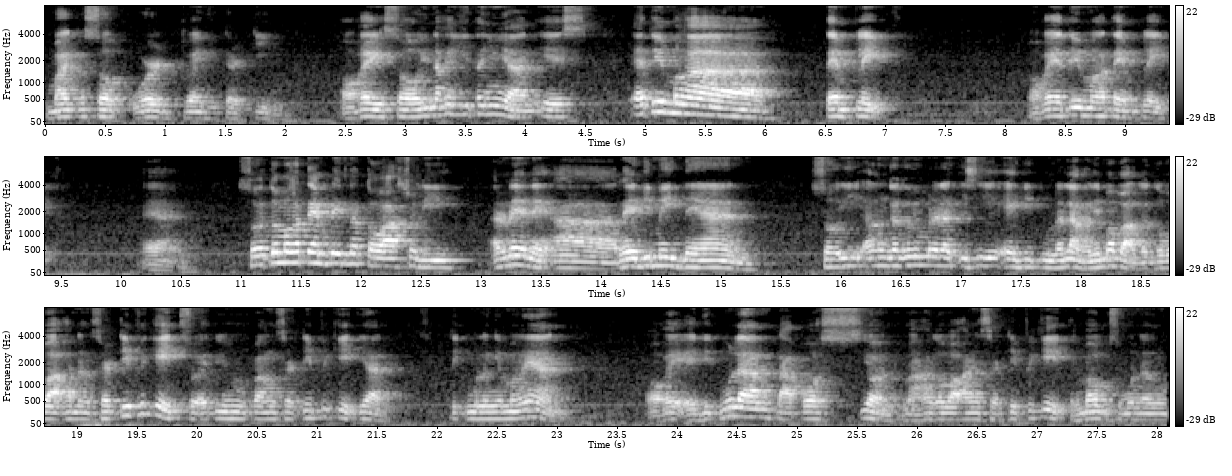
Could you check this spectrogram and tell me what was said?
Microsoft Word 2013. Okay, so yung nakikita nyo yan is, ito yung mga template. Okay, ito yung mga template. Ayan. So itong mga template na to actually, ano na yan eh, ah, ready-made na yan. So i ang gagawin mo na lang is i-edit mo na lang. Halimbawa, gagawa ka ng certificate. So ito yung pang certificate yan. Click mo lang yung mga yan. Okay, edit mo lang, tapos yon makagawa ka ng certificate. Halimbawa, gusto mo ng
